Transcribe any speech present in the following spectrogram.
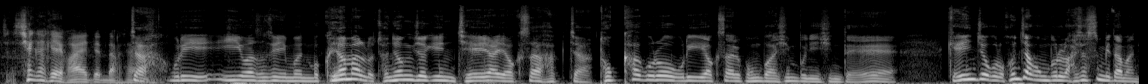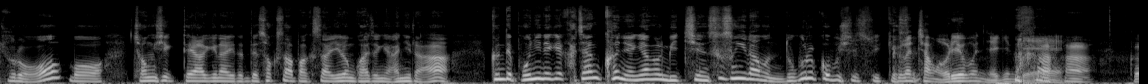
생각해 봐야 된다고 생각합니다. 자, 우리 이와 선생님은 뭐 그야말로 전형적인 제야 역사학자, 독학으로 우리 역사를 공부하신 분이신데 개인적으로 혼자 공부를 하셨습니다만 주로 뭐 정식 대학이나 이런 데 석사, 박사 이런 과정이 아니라 그런데 본인에게 가장 큰 영향을 미친 스승이라면 누구를 꼽으실 수 있겠어요? 그건 참 어려운 얘기인데 그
